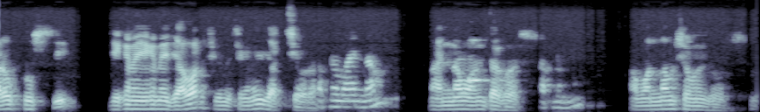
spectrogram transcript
আরও খুঁজছি, যেখানে যেখানে যাওয়ার, সেখানে সেখানে যাচ্ছে ওরা। আপনার মায়ের নাম? মায়ের নাম অনিতা ঘোষ। আপনার নাম? আমার নাম সমীর ঘোষ।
